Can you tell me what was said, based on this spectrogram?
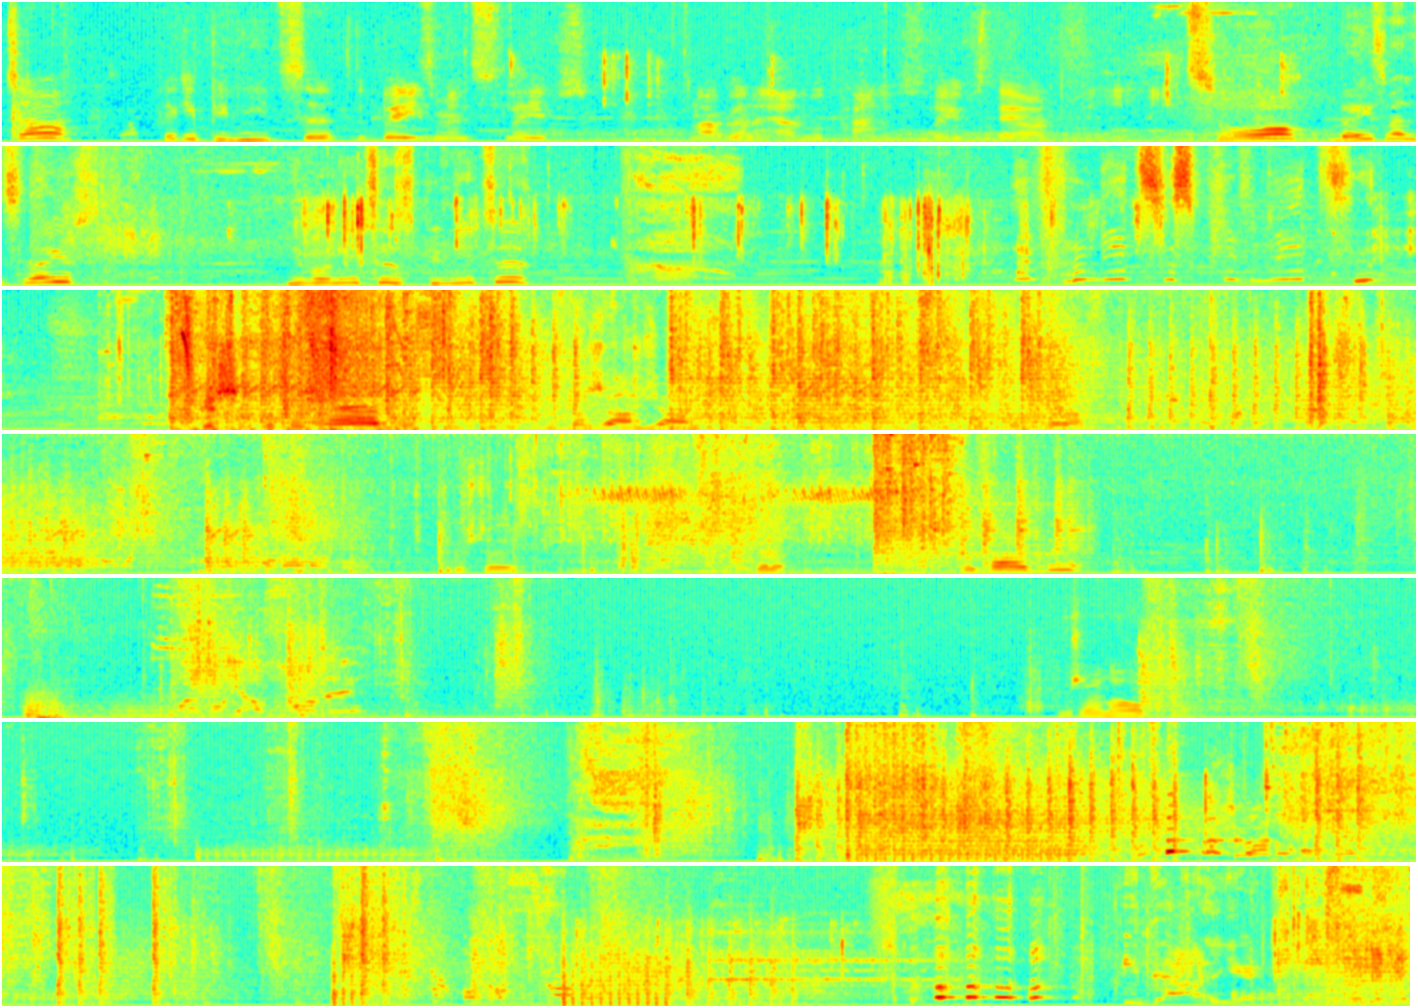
Co? W jakiej piwnicy? The basement slaves. Not gonna add what kind of slaves they are. Co? Basement slaves? Niewolnicy z piwnicy? Niewolnicy z piwnicy? Wiesz szybko coś. Jezus! Nie zdążyłam wziąć. Wszystko teraz. Co jeszcze jest? Teraz. Rozwala drzwi? Może na okno.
